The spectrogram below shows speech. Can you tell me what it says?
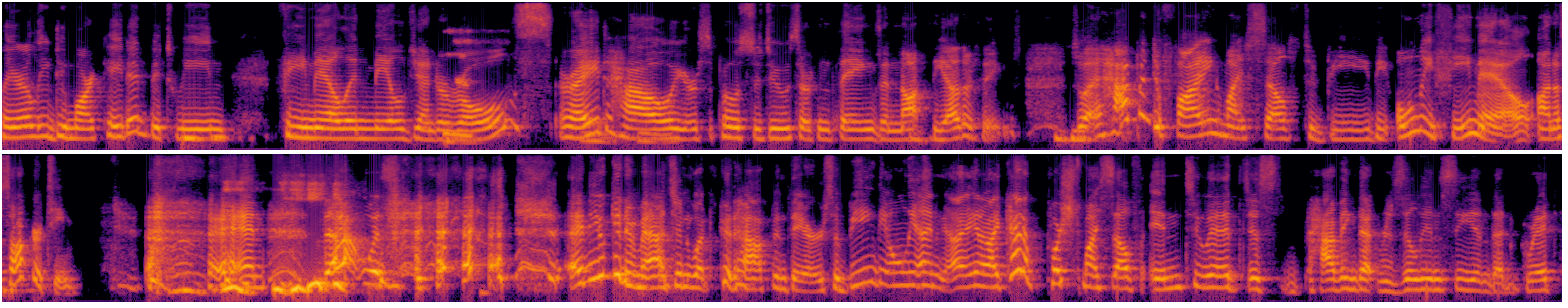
clearly demarcated between mm-hmm female and male gender mm-hmm. roles, right? Mm-hmm. How you're supposed to do certain things and not the other things. Mm-hmm. So I happened to find myself to be the only female on a soccer team. and that was and you can imagine what could happen there so being the only I, you know i kind of pushed myself into it just having that resiliency and that grit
